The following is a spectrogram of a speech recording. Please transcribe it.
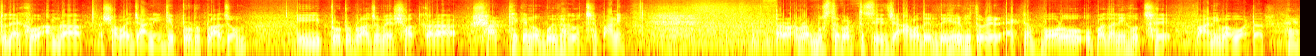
তো দেখো আমরা সবাই জানি যে প্রোটোপ্লাজম এই প্রোটোপ্লাজমের শতকরা ষাট থেকে নব্বই ভাগ হচ্ছে পানি। তার আমরা বুঝতে পারতেছি যে আমাদের দেহের ভিতরের একটা বড় উপাদানই হচ্ছে পানি বা ওয়াটার হ্যাঁ।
